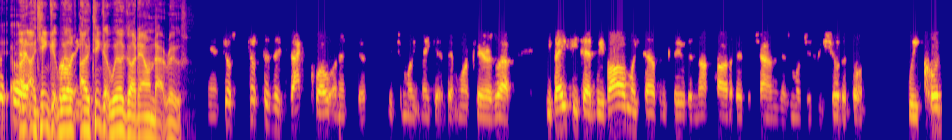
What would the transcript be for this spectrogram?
I, I, think it will. I think it will go down that route. Yeah, just just as exact quote on it, just, which might make it a bit more clear as well. He basically said, "We've all, myself included, not thought about the challenge as much as we should have done. We could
